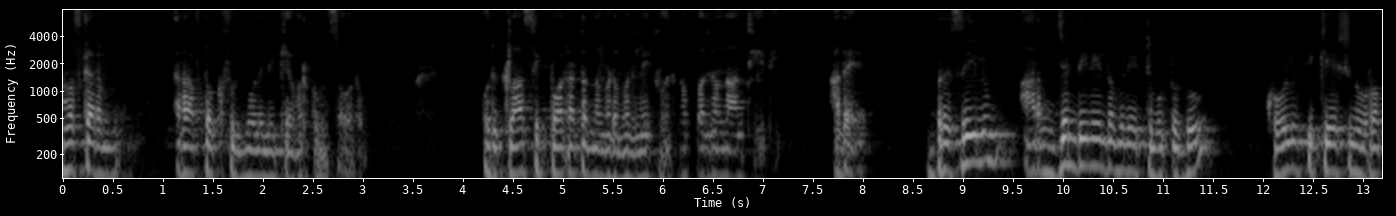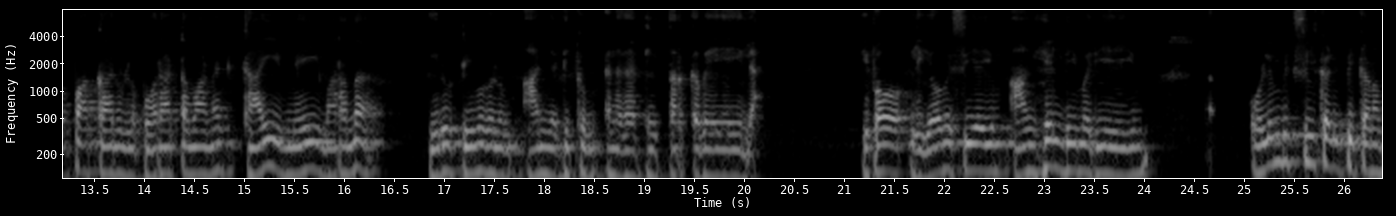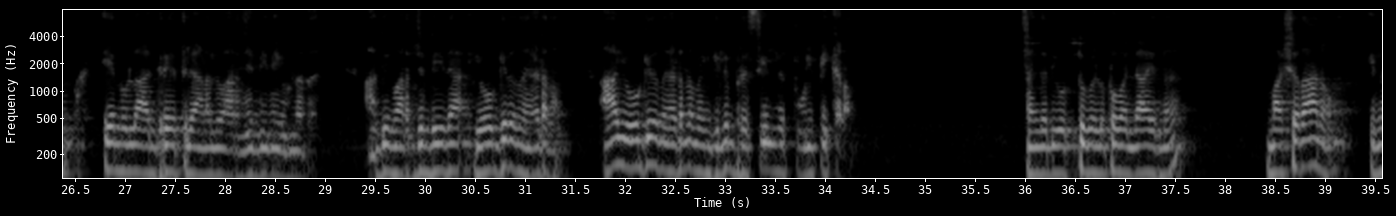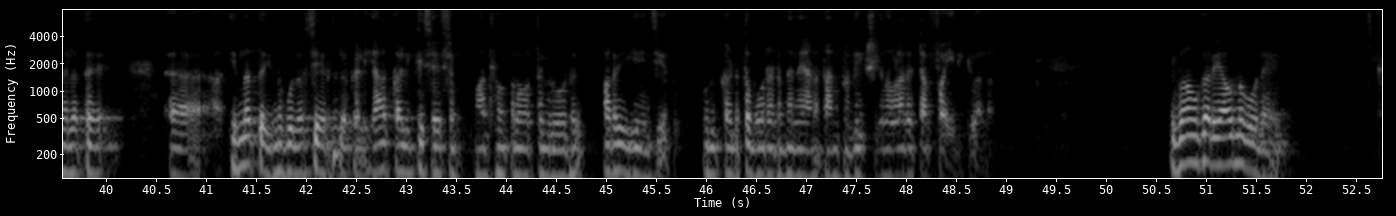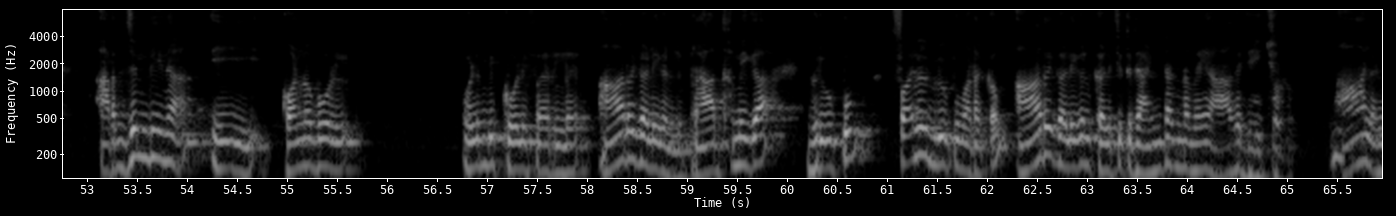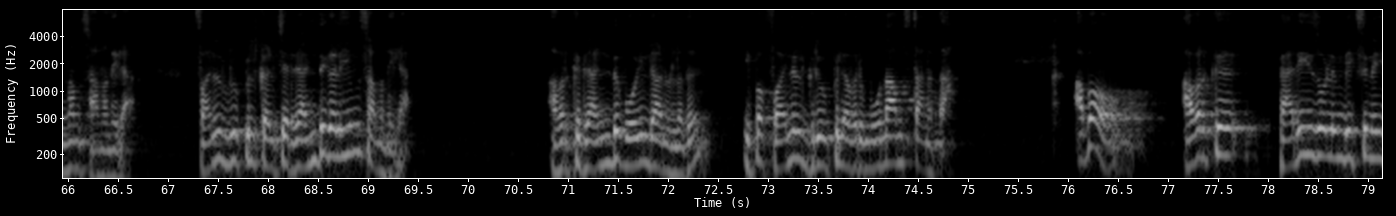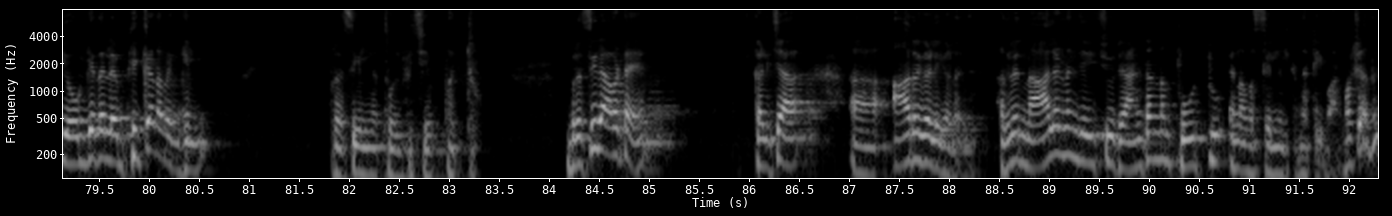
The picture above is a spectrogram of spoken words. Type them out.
നമസ്കാരം. Raf talk ഫുട്ബോളിലേക്ക് അവർക്കും സ്വാഗതം. ഒരു ക്ലാസിക് പോരാട്ടം നമ്മുടെ മുന്നിലേക്ക് വരുന്നു പതിനൊന്നാം തീയതി. അതെ ബ്രസീലും അർജന്റീനയും തമ്മിൽ ഏറ്റുമുട്ടുന്നു. ക്വാളിഫിക്കേഷൻ ഉറപ്പാക്കാനുള്ള പോരാട്ടമാണ് കൈ മെയ് മറന്ന് ഇരു ടീമുകളും ആഞ്ഞടിക്കും എന്ന കാര്യത്തിൽ തർക്കമേയില്ല ഇപ്പോൾ ലിയോ മെസ്സിയെയും ആംഹേൽ ഡി മരിയെയും ഒളിമ്പിക്സിൽ കളിപ്പിക്കണം എന്നുള്ള ആഗ്രഹത്തിലാണല്ലോ അർജന്റീനയുള്ളത്. ആദ്യം അർജന്റീന യോഗ്യത നേടണം. ആ യോഗ്യത നേടണമെങ്കിലും ബ്രസീലിനെ തോൽപ്പിക്കണം. സംഗതി ഒട്ടും എളുപ്പമല്ല എന്ന് മഷറാനോ ഇന്നലത്തെ ഇന്നത്തെ ഇന്ന് പുലർച്ചെയായിരുന്നല്ലോ കളി. ആ കളിക്ക് ശേഷം മാധ്യമപ്രവർത്തകരോട് പറയുകയും ചെയ്തു. ഒരു കടുത്ത പോരാട്ടം തന്നെയാണ് താൻ പ്രതീക്ഷിക്കുന്നത്. വളരെ ടഫായിരിക്കുമെന്ന് ഇപ്പോൾ നമുക്കറിയാവുന്ന പോലെ അർജന്റീന ഈ കോൺമബോൾ ഒളിമ്പിക് ക്വാളിഫയറിൽ ആറ് കളികളിൽ പ്രാഥമിക ഗ്രൂപ്പും ഫൈനൽ ഗ്രൂപ്പും അടക്കം ആറ് കളികൾ കളിച്ചിട്ട് രണ്ടെണ്ണമേ ആകെ ജയിച്ചുള്ളൂ. നാലെണ്ണം സമനില. ഫൈനൽ ഗ്രൂപ്പിൽ കളിച്ച രണ്ട് കളിയും സമനില. അവർക്ക് രണ്ട് പോയിന്റ് ആണുള്ളത്. ഇപ്പൊ ഫൈനൽ ഗ്രൂപ്പിൽ അവർ മൂന്നാം സ്ഥാനത്താണ് അപ്പോൾ അവർക്ക് പാരീസ് ഒളിമ്പിക്സിന് യോഗ്യത ലഭിക്കണമെങ്കിൽ ബ്രസീലിനെ തോൽപ്പിച്ചേ പറ്റൂ. ബ്രസീൽ ആവട്ടെ കളിച്ച ആറ് കളികൾ അതിൽ നാലെണ്ണം ജയിച്ചു രണ്ടെണ്ണം തോറ്റു എന്ന അവസ്ഥയിൽ നിൽക്കുന്ന ടീമാണ്. പക്ഷെ അത്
